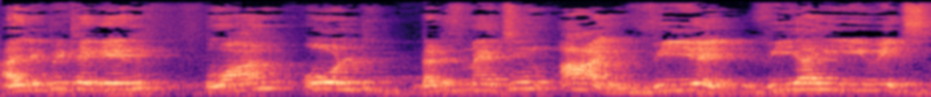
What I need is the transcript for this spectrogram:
I repeat again one old that is matching I V A V I E X.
